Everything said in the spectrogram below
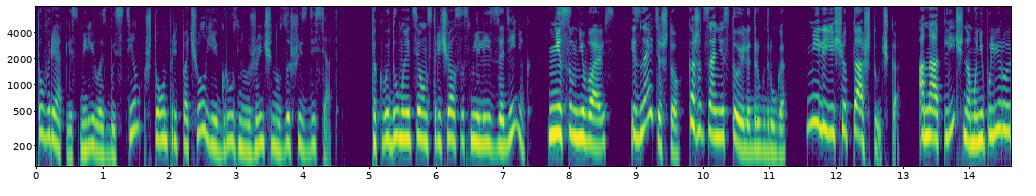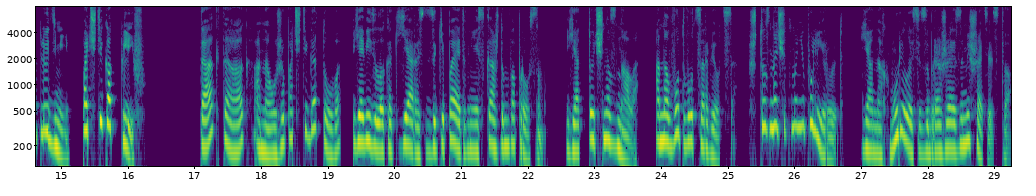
то вряд ли смирилась бы с тем, что он предпочел ей грузную женщину за 60. Так вы думаете, он встречался с Милли из-за денег? Не сомневаюсь. И знаете что? Кажется, они стоили друг друга. Милли еще та штучка. Она отлично манипулирует людьми, почти как Клифф. Так-так, она уже почти готова. Я видела, как ярость закипает в ней с каждым вопросом. Я точно знала, она вот-вот сорвется. Что значит манипулирует? Я нахмурилась, изображая замешательство.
